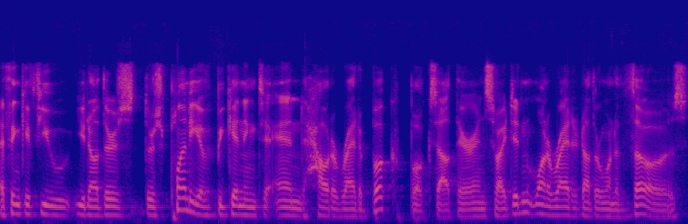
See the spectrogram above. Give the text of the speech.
I think if you you know there's there's plenty of beginning to end how to write a book books out there, and so I didn't want to write another one of those.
